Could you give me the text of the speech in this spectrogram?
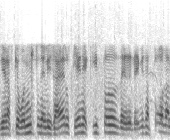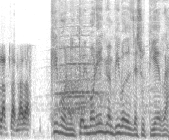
Vieras qué bonito de visadero tiene aquí todo de, de visa toda la planada. Qué bonito, el moreño en vivo desde su tierra,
